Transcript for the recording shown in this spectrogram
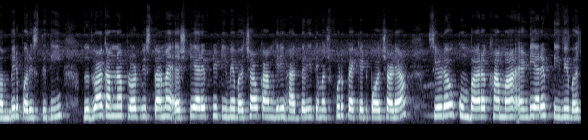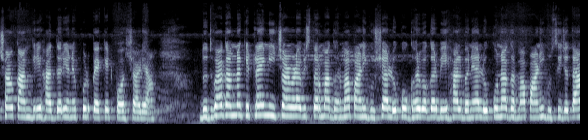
ગંભીર પરિસ્થિતિ. દુધવા ગામના પ્લોટ વિસ્તારમાં એસટીઆરએફની ટીમે બચાવ કામગીરી હાથ ધરી તેમજ ફૂડ પેકેટ પહોંચાડ્યા. શેડવ, કુંભારખામાં એનડીઆરએફ ટીમે બચાવ કામગીરી હાથ ધરી અને ફૂડ પેકેટ પહોંચાડ્યા. દુધવા ગામના કેટલાય નીચાણવાળા વિસ્તારમાં ઘરમાં પાણી ઘૂસ્યા લોકો ઘર વગર બેહાલ બન્યા. લોકોના ઘરમાં પાણી ઘૂસી જતા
